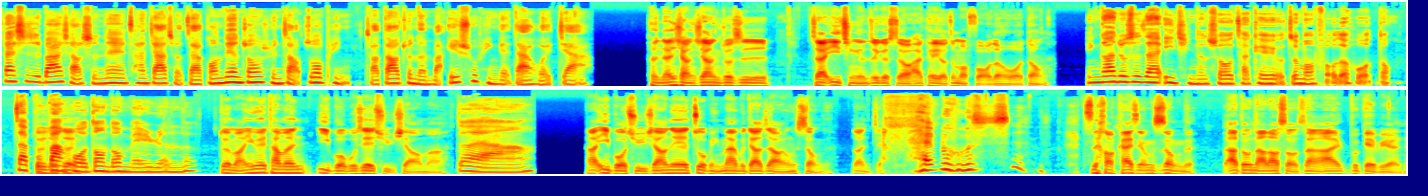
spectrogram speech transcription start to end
在四十八小时内，参加者在宫殿中寻找作品，找到就能把艺术品给带回家。很难想象，就是在疫情的这个时候还可以有这么佛的活动。应该就是在疫情的时候才可以有这么佛的活动，再不办活动都没人了。对对对对吗？因为他们艺博不是也取消吗？对啊，那艺博取消那些作品卖不掉，只好用送的。乱讲，还不是，只好开始用送的，大家都拿到手上啊，不给别人。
